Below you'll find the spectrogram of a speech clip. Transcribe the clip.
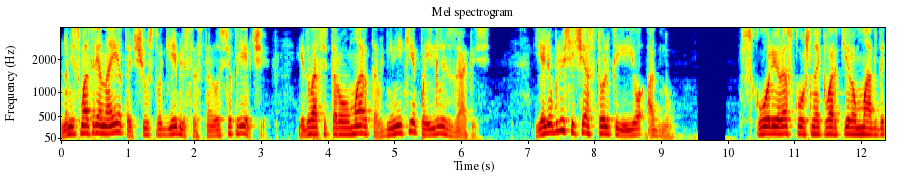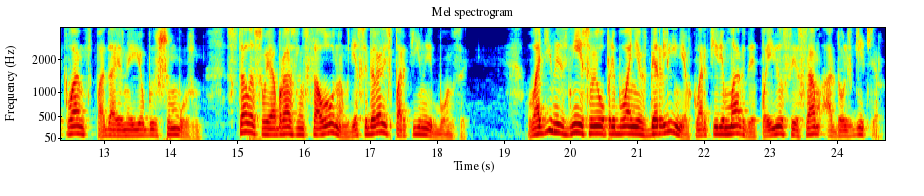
Но несмотря на это, чувство Геббельса становилось все крепче, и 22 марта в дневнике появилась запись «Я люблю сейчас только ее одну». Вскоре роскошная квартира Магды Квант, подаренная ее бывшим мужем, стала своеобразным салоном, где собирались партийные бонзы. В один из дней своего пребывания в Берлине в квартире Магды появился и сам Адольф Гитлер.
